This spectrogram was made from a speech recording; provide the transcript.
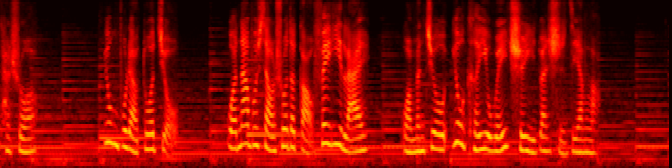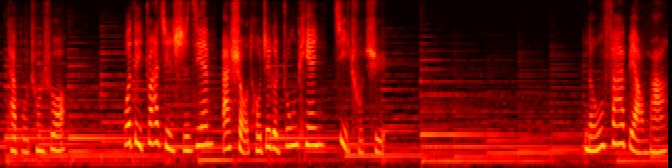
他说：“用不了多久，我那部小说的稿费一来，我们就又可以维持一段时间了。”他补充说：“我得抓紧时间把手头这个中篇寄出去。”能发表吗？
